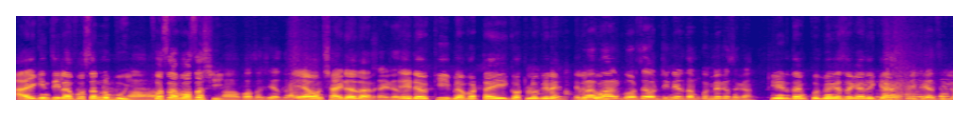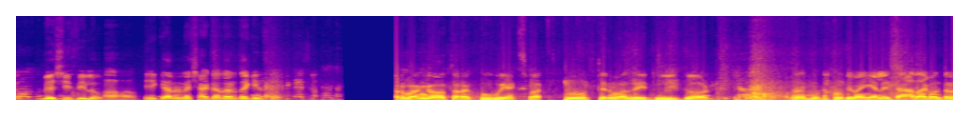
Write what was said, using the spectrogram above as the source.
আগে কিনছিলাম পঁচানব্বই হ্যাঁ, হ্যাঁ। পঁচা পঁচাশি। হ্যাঁ পঁচাশি হাজার। এখন ষাট হাজার। এটা কি ব্যাপারটা ঘটলো কেরে এরকম? এবার টিনের দাম কমে গেছে কা টিনের দাম কমে গেছে গা দেখে? বেশি ছিল। এই কারণে ষাট হাজার টাকা কিনছে। সর্বাঙ্গাও তারা খুবই এক্সপার্ট মুহূর্তের মাঝে দুই গড়। আপনার মোটামুটি ভাঙালে আধা ঘণ্টার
